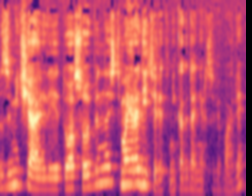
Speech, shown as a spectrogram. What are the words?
замечали эту особенность. Мои родители это никогда не развивали.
